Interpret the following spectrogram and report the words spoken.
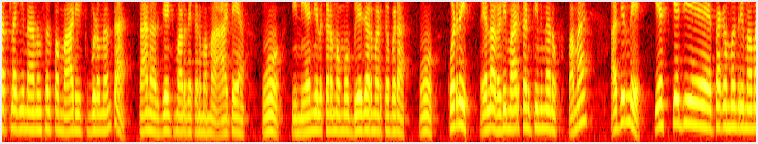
ಅಟ್ಲಾಗಿ ನಾನು ಸ್ವಲ್ಪ ಮಾಡಿ ಇಟ್ಬಿಡೋಣ ಅಂತ ನಾನು ಅರ್ಜೆಂಟ್ ಮಾಡ್ದೆ ಕಣಮ್ಮ ಆಟೆಯ, ಹ್ಞೂ, ಇನ್ನೇನಿಲ್ಲ ಕಣಮ್ಮ ಬೇಜಾರು ಮಾಡ್ಕೋಬೇಡ, ಹ್ಞೂ, ಕೊಡ್ರಿ, ಎಲ್ಲ ರೆಡಿ ಮಾಡ್ಕೊಳ್ತೀನಿ ನಾನು, ಮಾಮ, ಅದಿರಲಿ, ಎಷ್ಟು ಕೆಜಿ ತಗೊಂಬಂದ್ರಿ ಮಾಮ?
